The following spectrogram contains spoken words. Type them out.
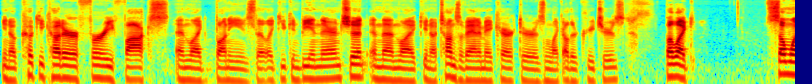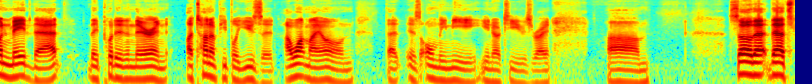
you know cookie cutter furry fox and like bunnies that like you can be in there and shit and then like you know tons of anime characters and like other creatures but like someone made that they put it in there and a ton of people use it i want my own that is only me you know to use right um so that that's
